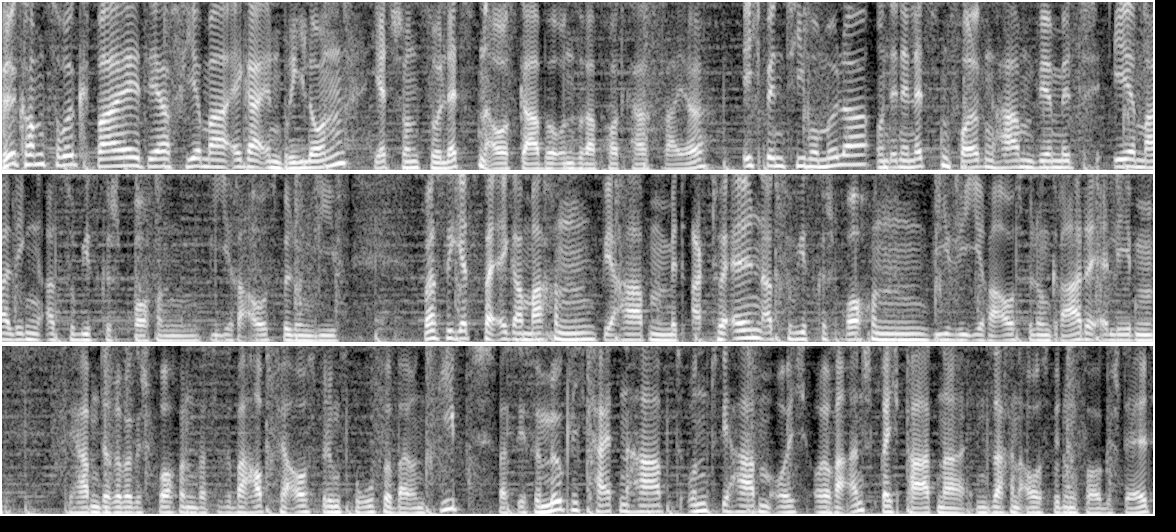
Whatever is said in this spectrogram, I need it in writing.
Willkommen zurück bei der Firma Egger in Brilon. Jetzt schon zur letzten Ausgabe unserer Podcast-Reihe. Ich bin Timo Müller und in den letzten Folgen haben wir mit ehemaligen Azubis gesprochen, wie ihre Ausbildung lief, was sie jetzt bei Egger machen. Wir haben mit aktuellen Azubis gesprochen, wie sie ihre Ausbildung gerade erleben. Wir haben darüber gesprochen, was es überhaupt für Ausbildungsberufe bei uns gibt, was ihr für Möglichkeiten habt und wir haben euch eure Ansprechpartner in Sachen Ausbildung vorgestellt.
